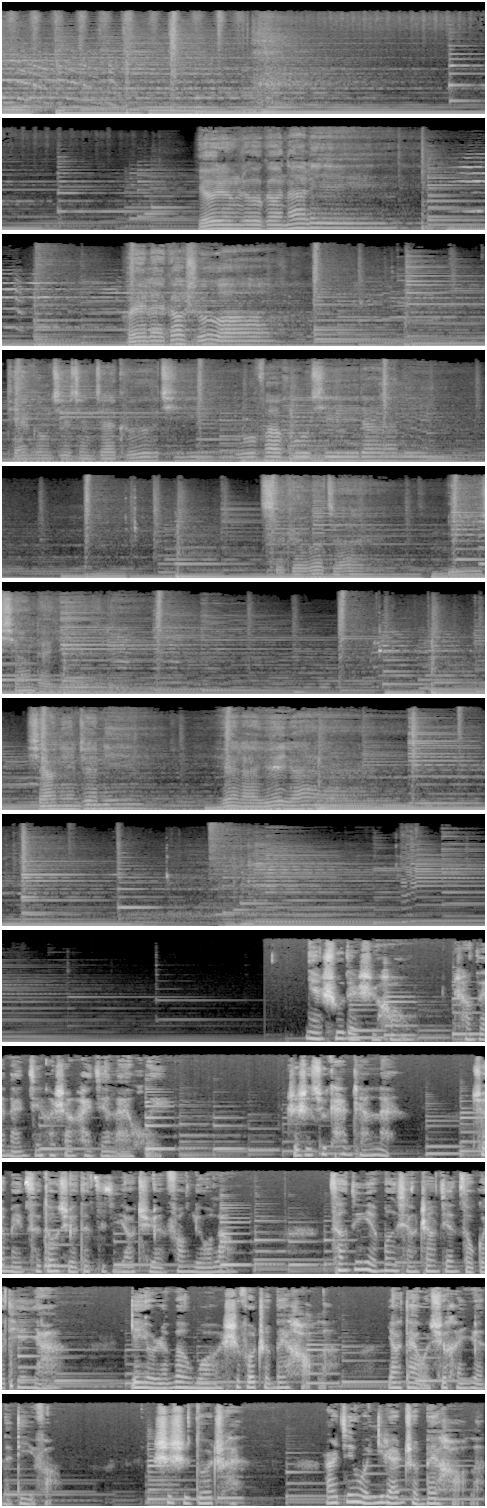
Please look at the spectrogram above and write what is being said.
有人路过那里，回来告诉我，天空之城在哭泣，无法呼吸的你。此刻我在异乡的夜里，想念着你，越来越远。念书的时候，常在南京和上海间来回，只是去看展览，却每次都觉得自己要去远方流浪。曾经也梦想仗剑走过天涯，也有人问我是否准备好了，要带我去很远的地方。世事多舛，而今我依然准备好了，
